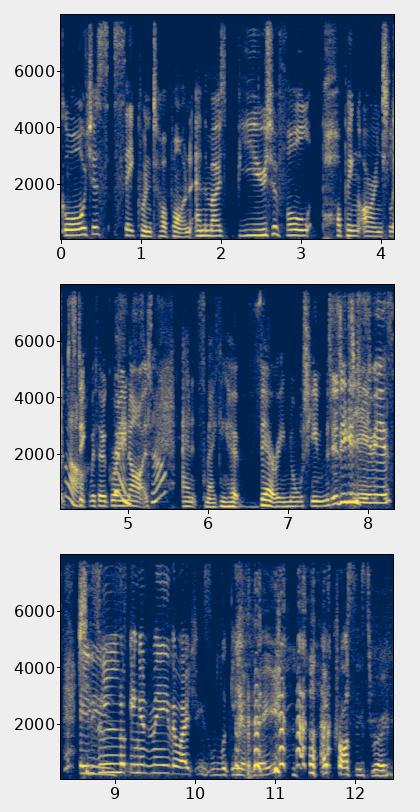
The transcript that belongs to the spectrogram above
gorgeous sequin top on and the most beautiful popping orange lipstick Oh, with her green thanks, eyes. Dal. And it's making her very naughty and mischievous. She's looking at me the way she's looking at me across this room.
